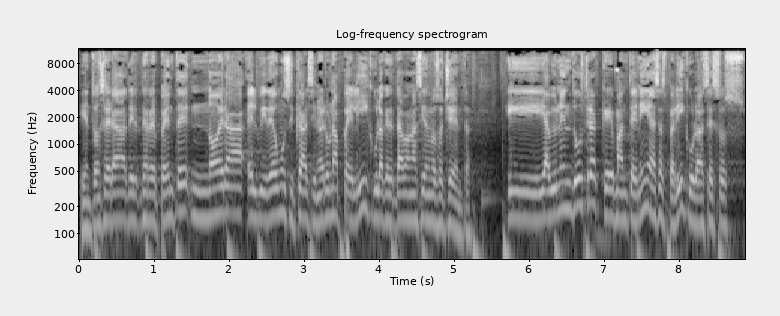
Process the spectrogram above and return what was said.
Y entonces era, de, de repente, no era el video musical, sino era una película que te estaban haciendo en los 80 y había una industria que mantenía esas películas, esos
